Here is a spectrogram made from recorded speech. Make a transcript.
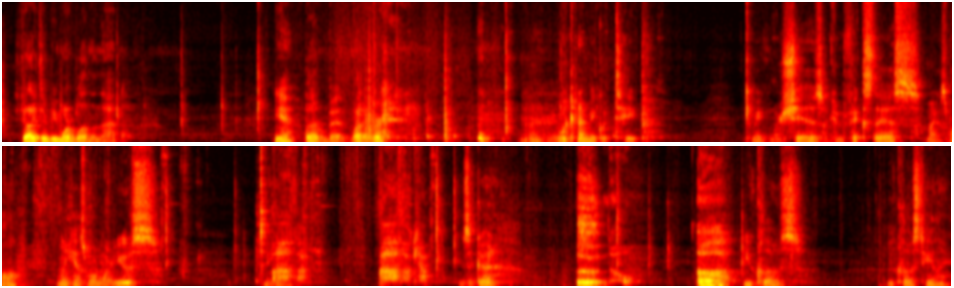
I feel like there'd be more blood than that, Yeah, a but little bit. whatever. What can I make with tape? I Can make more shiz. I can fix this. Might as well. Only has one more use. Oh fuck! Oh fuck yeah! Is it good? Oh, You close? You close, Taylor?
